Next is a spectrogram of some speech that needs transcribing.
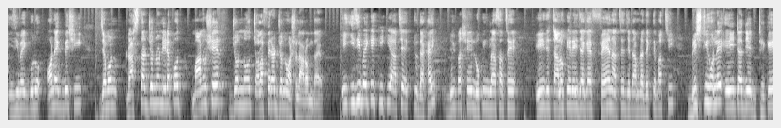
ইজি বাইকগুলো অনেক বেশি। যেমন রাস্তার জন্য নিরাপদ, মানুষের জন্য, চলাফেরার জন্য আসলে আরামদায়ক। এই ইজি বাইকে কি কি আছে একটু দেখাই। দুই পাশে লুকিং গ্লাস আছে, এই যে চালকের এই জায়গায় ফ্যান আছে যেটা আমরা দেখতে পাচ্ছি। বৃষ্টি হলে এইটা দিয়ে ঢেকে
